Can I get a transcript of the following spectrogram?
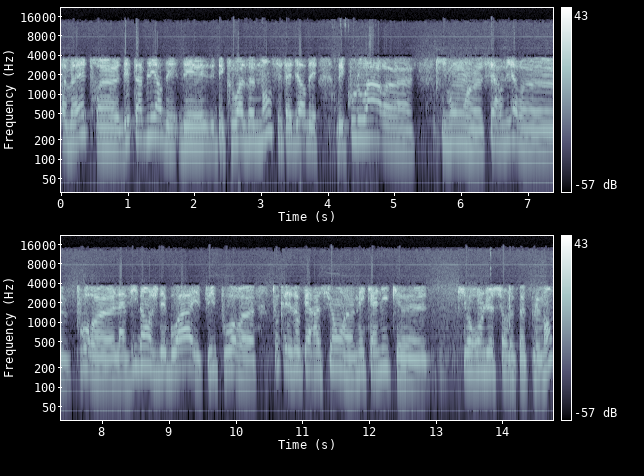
ça va être euh, d'établir des, cloisonnements, c'est-à-dire des, couloirs euh, qui vont servir pour la vidange des bois et puis pour toutes les opérations mécaniques qui auront lieu sur le peuplement.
